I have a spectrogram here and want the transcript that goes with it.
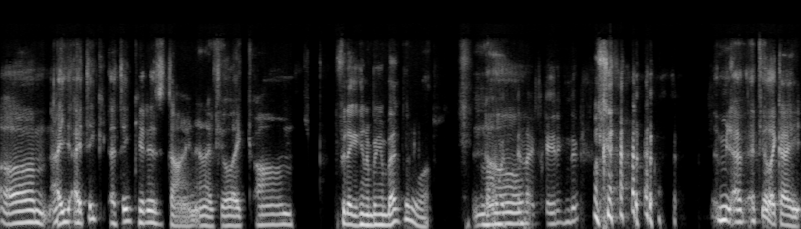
Um, I I think I think it is dying, and I feel like um Feel like you're gonna bring him back, dude, or what? no, and like skating dude I mean I, I feel like I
